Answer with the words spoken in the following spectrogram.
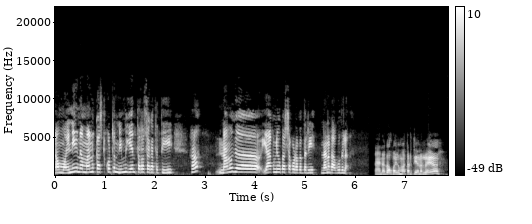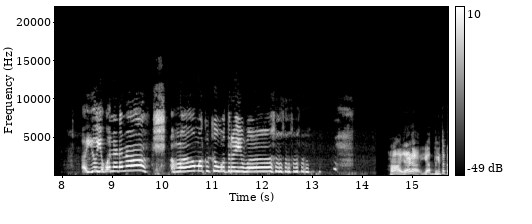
ನಮ್ಮ ಮೈನಿ ನಮ್ಮ ಅನ್ನ ಕಷ್ಟ ಕೊಟ್ಟರೆ ನಿಮ್ಗೆ ಏನು ತರಸಾಗತ್ತತಿ ಹಾಂ ನಮಗೆ ಯಾಕೆ ನೀವು ಕಷ್ಟ ಕೊಡಕತ್ತೀರಿ? ನನಗೆ ಆಗೋದಿಲ್ಲ. ನನಗೆ ಹೊಳ್ಳಿ ಮಾತಾಡ್ತೀವನಲ್ಲ ಅಯ್ಯೋ ಯವ್ವ ನಡನ! ಅಮ್ಮ ಮಗಕ್ಕ ಹೋದ್ರ ಯವ್ವ! ಹಾಂ ಹೇಳ ಎದ್ದು ಹಿತಕ.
